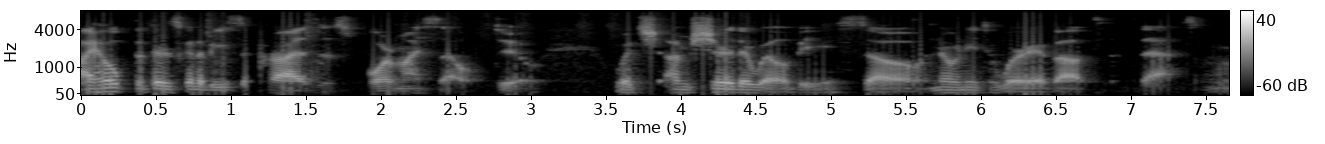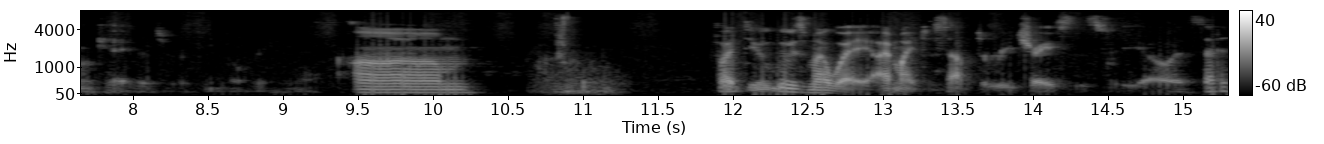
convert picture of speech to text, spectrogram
I hope that there's going to be surprises for myself too. Which I'm sure there will be. So no need to worry about that. Okay. Um, if I do lose my way, I might just have to retrace this video. Is that a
